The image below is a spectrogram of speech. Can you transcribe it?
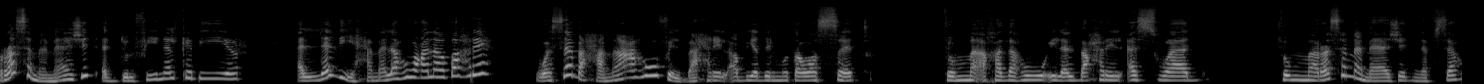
رسم ماجد الدلفين الكبير الذي حمله على ظهره وسبح معه في البحر الأبيض المتوسط ثم أخذه إلى البحر الأسود. ثم رسم ماجد نفسه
